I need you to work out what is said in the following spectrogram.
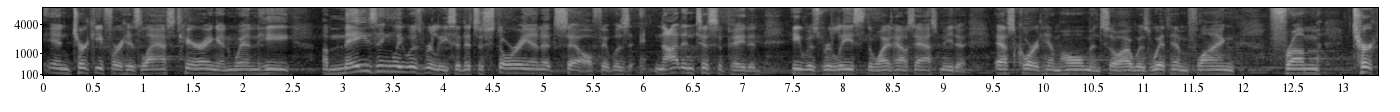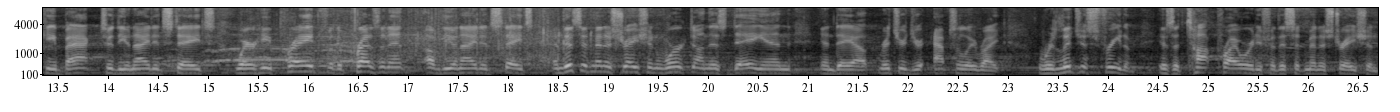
in Turkey for his last hearing, and when he amazingly was released, and it's a story in itself. It was not anticipated. He was released. The White House asked me to escort him home, and so I was with him flying from Turkey back to the United States, where he prayed for the President of the United States. And this administration worked on this day in and day out. Richard, you're absolutely right. Religious freedom is a top priority for this administration,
